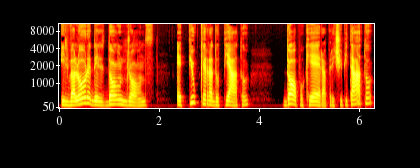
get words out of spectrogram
Il valore del Dow Jones è più che raddoppiato dopo che era precipitato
